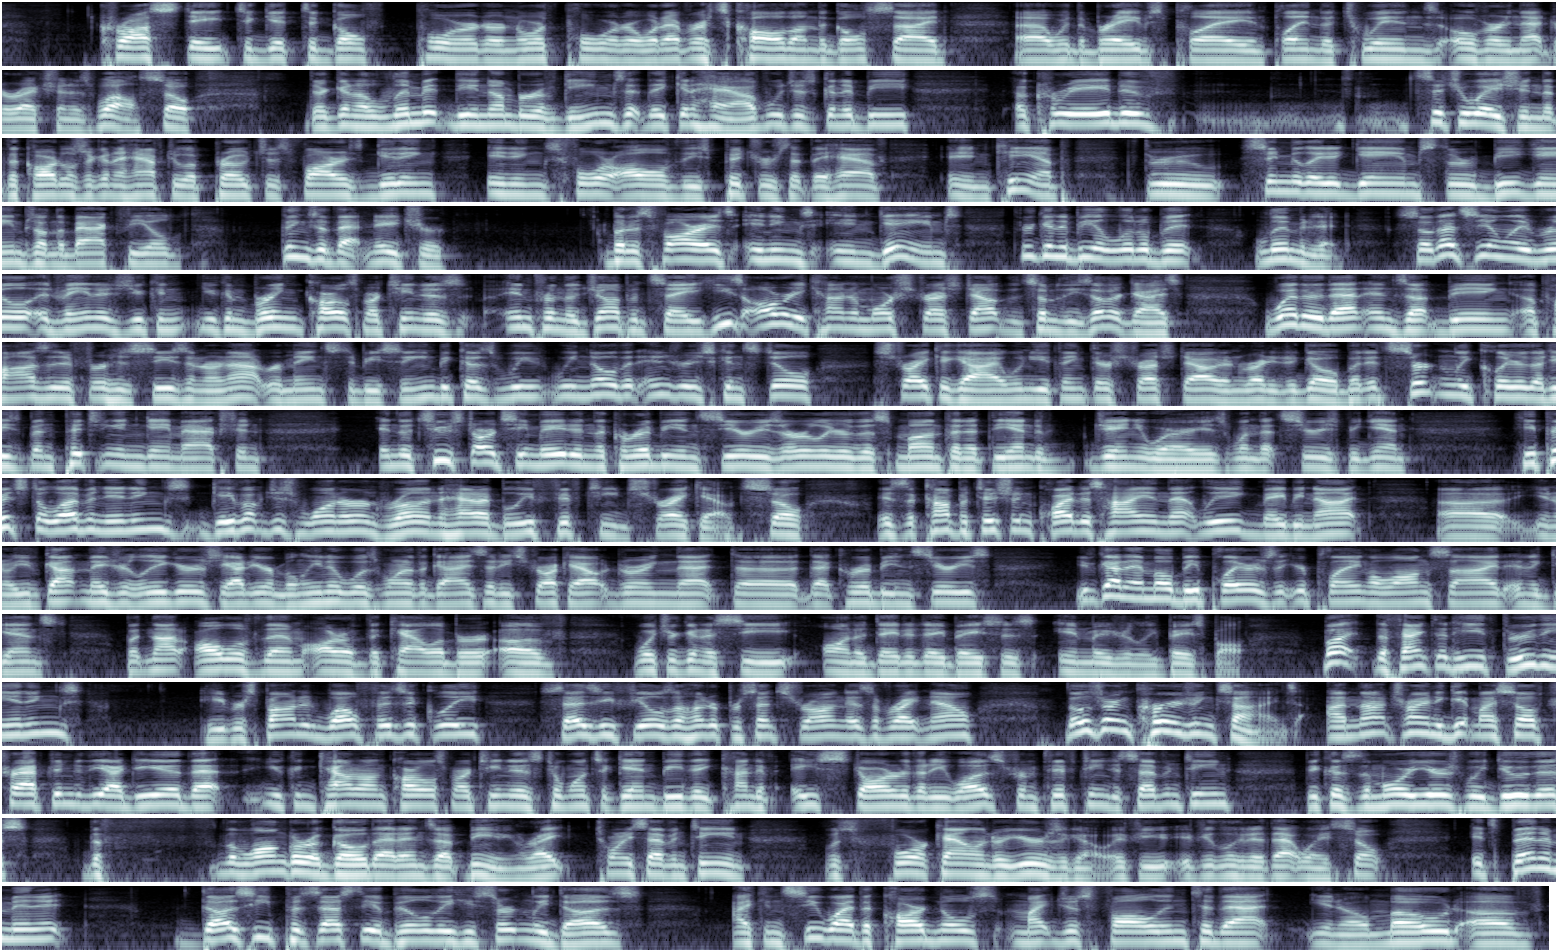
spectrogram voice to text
cross state to get to Gulfport or Northport or whatever it's called on the Gulf side uh, where the Braves play and playing the Twins over in that direction as well. So they're going to limit the number of games that they can have, which is going to be a creative situation that the Cardinals are going to have to approach as far as getting innings for all of these pitchers that they have in camp through simulated games, through B games on the backfield, things of that nature. But as far as innings in games, they're going to be a little bit limited. So that's the only real advantage you can you can bring Carlos Martinez in from the jump and say he's already kind of more stretched out than some of these other guys. Whether that ends up being a positive for his season or not remains to be seen because we we know that injuries can still strike a guy when you think they're stretched out and ready to go. But it's certainly clear that he's been pitching in game action. In the two starts he made in the Caribbean series earlier this month and at the end of January is when that series began. He pitched 11 innings, gave up just one earned run, had I believe 15 strikeouts. So is the competition quite as high in that league? Maybe not. Uh, you know, you've got major leaguers. Yadier Molina was one of the guys that he struck out during that uh, that Caribbean series. You've got MLB players that you're playing alongside and against, but not all of them are of the caliber of what you're going to see on a day-to-day basis in Major League Baseball. But the fact that he threw the innings, he responded well physically, says he feels 100% strong as of right now. Those are encouraging signs. I'm not trying to get myself trapped into the idea that you can count on Carlos Martinez to once again be the kind of ace starter that he was from 15 to 17, because the more years we do this, the the longer ago that ends up being. Right? 2017 was four calendar years ago, if you if you look at it that way. So it's been a minute. Does he possess the ability? He certainly does. I can see why the Cardinals might just fall into that you know mode of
